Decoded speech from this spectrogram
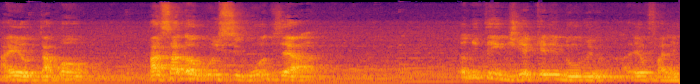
Aí eu, tá bom. Passado alguns segundos, ela, eu não entendi aquele número. Aí eu falei,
